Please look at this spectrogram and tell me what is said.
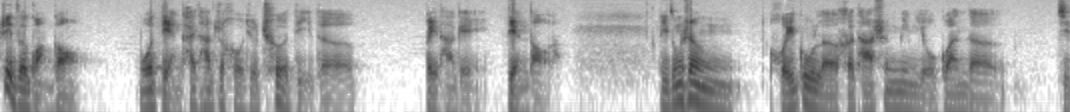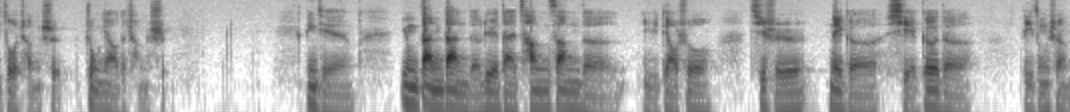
这则广告我点开它之后，就彻底的被他给电到了。李宗盛回顾了和他生命有关的。几座城市，重要的城市，并且用淡淡的、略带沧桑的语调说：“其实那个写歌的李宗盛，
